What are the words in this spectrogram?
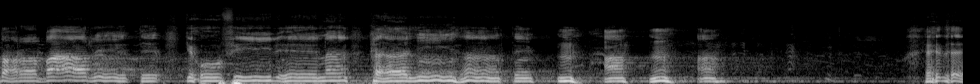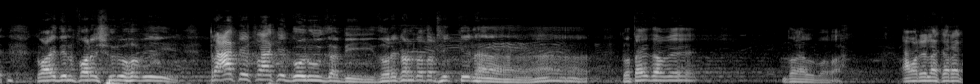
দরবারেতে কেউ ফিরে না খালি হাতে। আহ, আহ। কয়দিন পরে শুরু হবি? ট্রাকে ট্রাকে গরু যাবি। জোরে কোন কথা ঠিক কি না হ্যাঁ। কোথায় যাবে? দয়াল বাবা। আমার এলাকার এক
